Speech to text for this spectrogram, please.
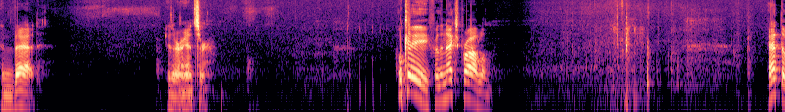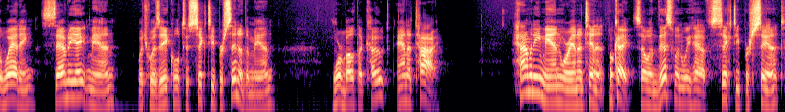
And that is our answer. Okay, for the next problem. At the wedding, 78 men, which was equal to 60% of the men, wore both a coat and a tie. How many men were in attendance? Okay, so in this one we have 60%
